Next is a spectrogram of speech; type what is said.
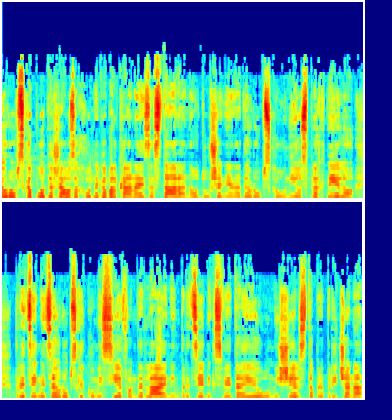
Evropska pot držav Zahodnega Balkana je zastala, navdušenje nad Evropsko unijo splahnelo. Predsednica Evropske komisije von der Leyen in predsednik sveta EU Mišel sta prepričana,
